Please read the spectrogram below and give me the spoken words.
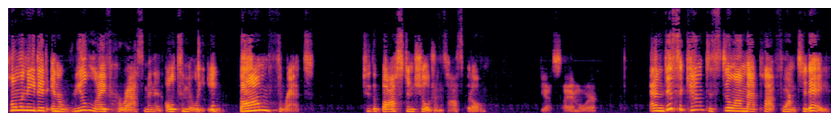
culminated in a real life harassment and ultimately a bomb threat to the Boston Children's Hospital? Yes, I am aware. And this account is still on that platform today,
